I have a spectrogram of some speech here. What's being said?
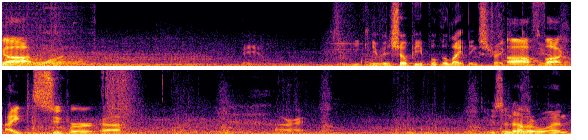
Got one. Can even show people the lightning strike. Oh fuck, I super uh Alright. Use another one.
